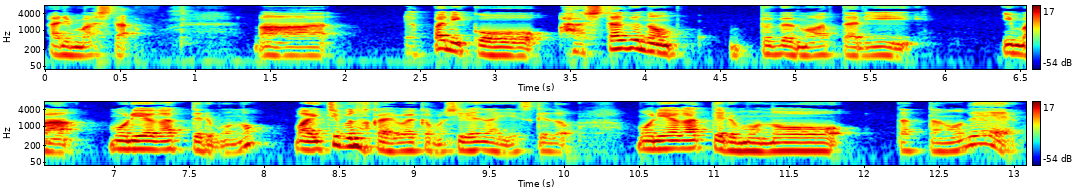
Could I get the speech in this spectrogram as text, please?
ありました。まあ、やっぱりこう、ハッシュタグの部分もあったり、今盛り上がってるもの、まあ一部の界隈かもしれないですけど、盛り上がってるものだったので、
